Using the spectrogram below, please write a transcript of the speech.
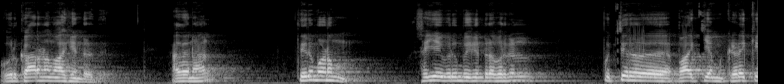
ஒரு காரணமாகின்றது. அதனால் திருமணம் செய்ய விரும்புகின்றவர்கள் புத்திர பாக்கியம் கிடைக்க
